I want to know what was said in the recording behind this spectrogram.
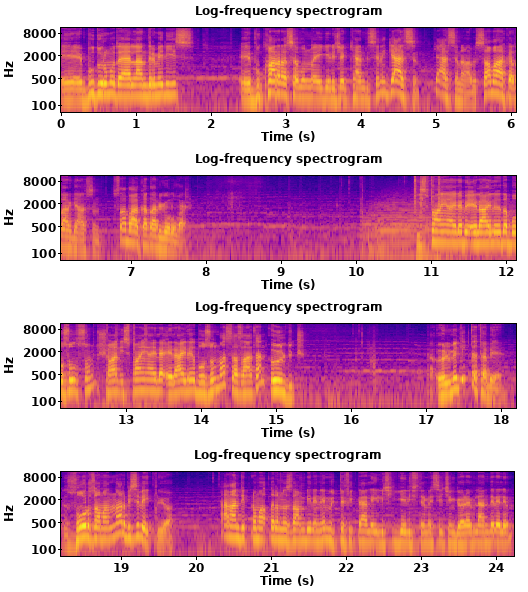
e, bu durumu değerlendirmeliyiz. E, Bukarra savunmaya gelecek kendisini. Gelsin. Gelsin abi. Sabaha kadar gelsin. Sabaha kadar yolu var. İspanya ile bir el aylığı da bozulsun. Şu an İspanya ile el bozulmazsa zaten öldük. Ya ölmedik de tabii. Zor zamanlar bizi bekliyor. Hemen diplomatlarımızdan birini müttefiklerle ilişki geliştirmesi için görevlendirelim.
